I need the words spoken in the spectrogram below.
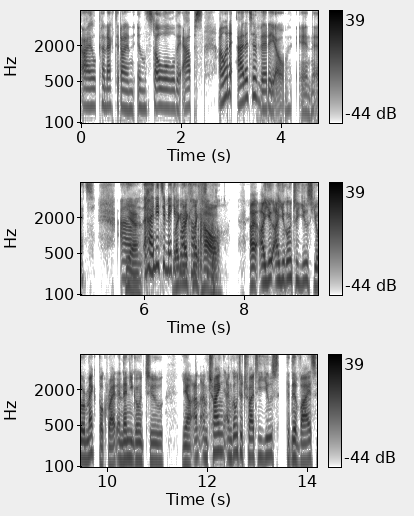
I'll connect it and install all the apps. I want to edit a video in it. Yeah, Um, I need to make it like more like like comfortable. how? Are, are you are you going to use your MacBook, right? And then you're going to yeah, I'm I'm trying I'm going to try to use the device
